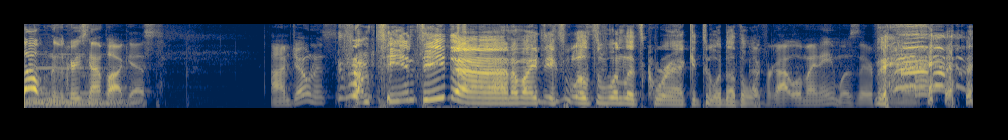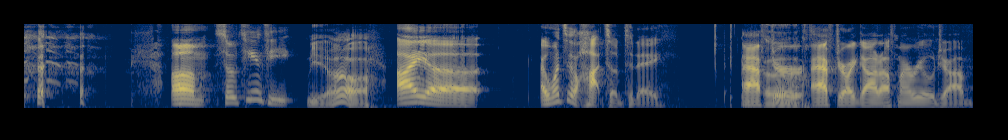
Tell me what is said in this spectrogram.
Welcome to the Crazy Town Podcast. I'm Jonas. I'm TNT Dinomight, the explosive one. Let's crack into another one. I forgot what my name was there for a minute. um, so TNT, Yeah. I uh I went to the hot tub today after after I got off my real job.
